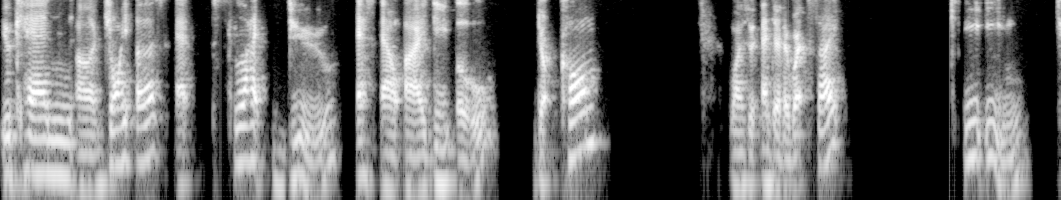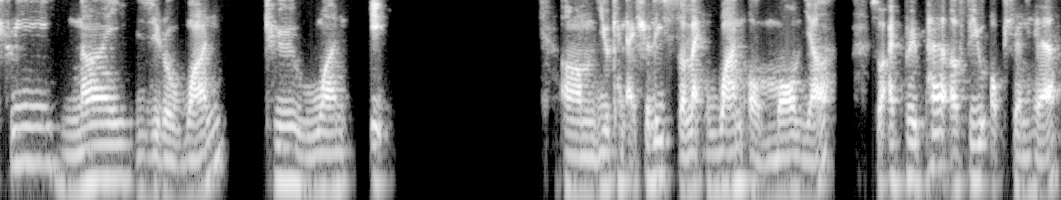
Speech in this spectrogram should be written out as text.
you can uh, join us at slido, S-L-I-D-O dot com. Once you enter the website, key in 3901218. Um, you can actually select one or more, yeah? So I prepare a few options here.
